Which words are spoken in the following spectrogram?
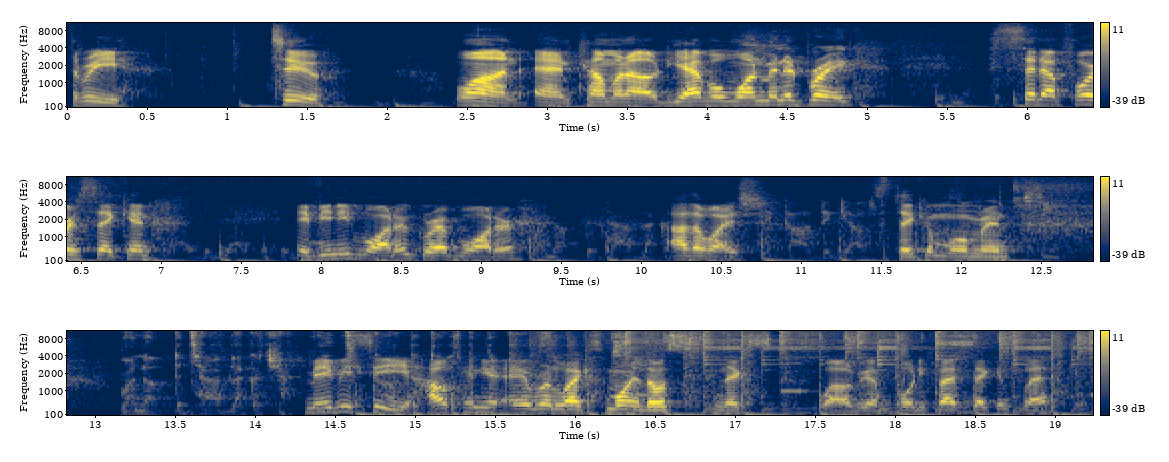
Three, two, one, and coming out. You have a one minute break. Sit up for a second. If you need water, grab water. Otherwise, just take a moment. Maybe see, how can you relax more in those next, well, we have 45 seconds left.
